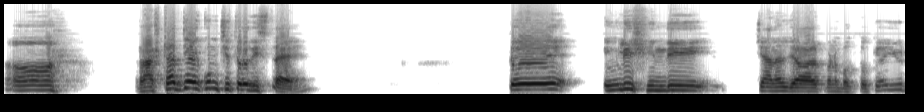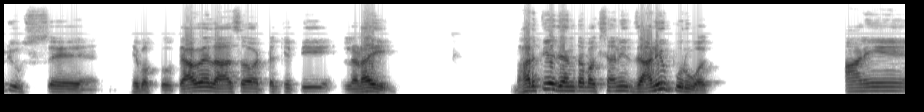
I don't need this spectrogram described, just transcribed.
अं, राष्ट्रात जे एकूण चित्र दिसत आहे ते इंग्लिश हिंदी चॅनल जेव्हा आपण बघतो किंवा युट्यूबचे हे बघतो त्यावेळेला असं वाटतं की ती लढाई भारतीय जनता पक्षाने जाणीवपूर्वक आणि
